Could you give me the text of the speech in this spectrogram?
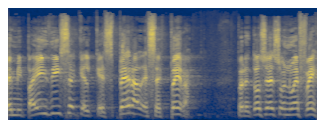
En mi país dice que el que espera desespera, pero entonces eso no es fe,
